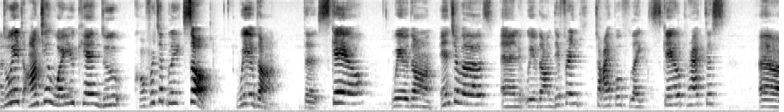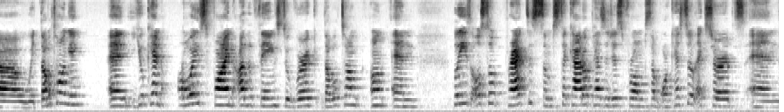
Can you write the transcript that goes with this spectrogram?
Do it until where you can do comfortably. So we've done the scale, we've done intervals, and we've done different type of like scale practice uh, with double tonguing. And you can always find other things to work double tongue on and please also practice some staccato passages from some orchestral excerpts and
